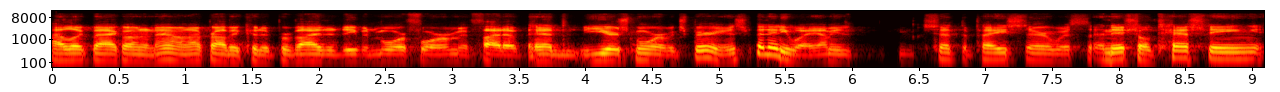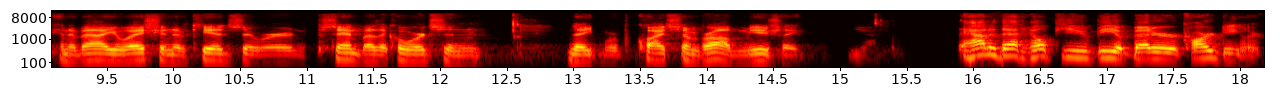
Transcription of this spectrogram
I look back on it now and I probably could have provided even more for them if I'd have had years more of experience. But anyway, I mean, set the pace there with initial testing and evaluation of kids that were sent by the courts, and they were quite some problem usually. Yeah. How did that help you be a better car dealer?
